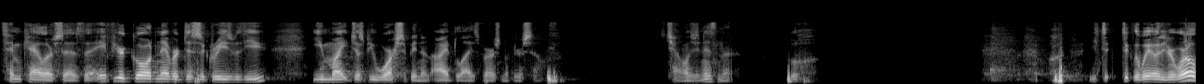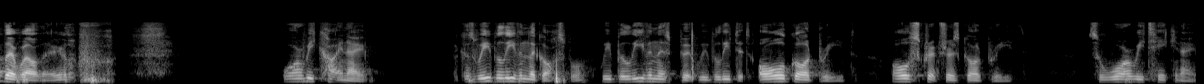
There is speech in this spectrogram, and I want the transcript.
Tim Keller says that if your God never disagrees with you, you might just be worshipping an idolized version of yourself. It's challenging, isn't it? You t- took the weight out of your world there, well, there. You're like, what are we cutting out? Because we believe in the gospel, we believe in this book, we believe it's all God breathed, all scripture is God breathed. So, what are we taking out?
